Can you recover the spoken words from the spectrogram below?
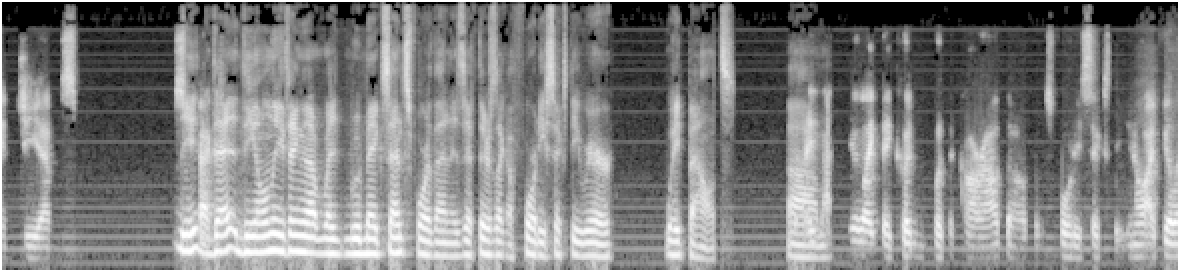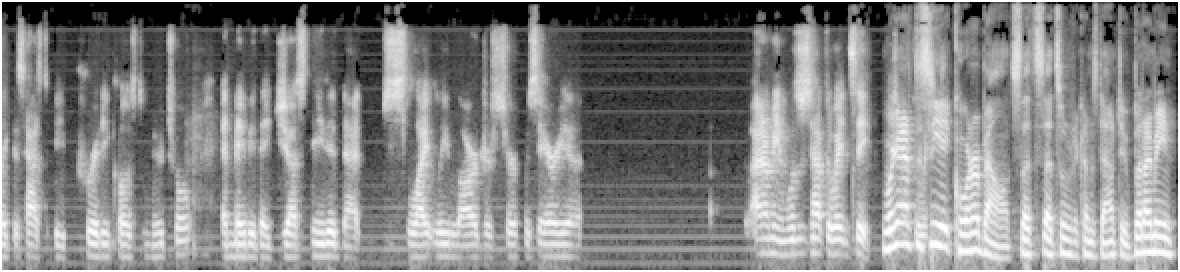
in GM's. The, the, the only thing that would, would make sense for then is if there's like a 40-60 rear weight balance. I, Um, I feel like they couldn't put the car out though if it was 40 60. You know, I feel like this has to be pretty close to neutral, and maybe they just needed that slightly larger surface area. I don't mean we'll just have to wait and see. We're gonna have to see it corner balance. That's that's what it comes down to. But I mean,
